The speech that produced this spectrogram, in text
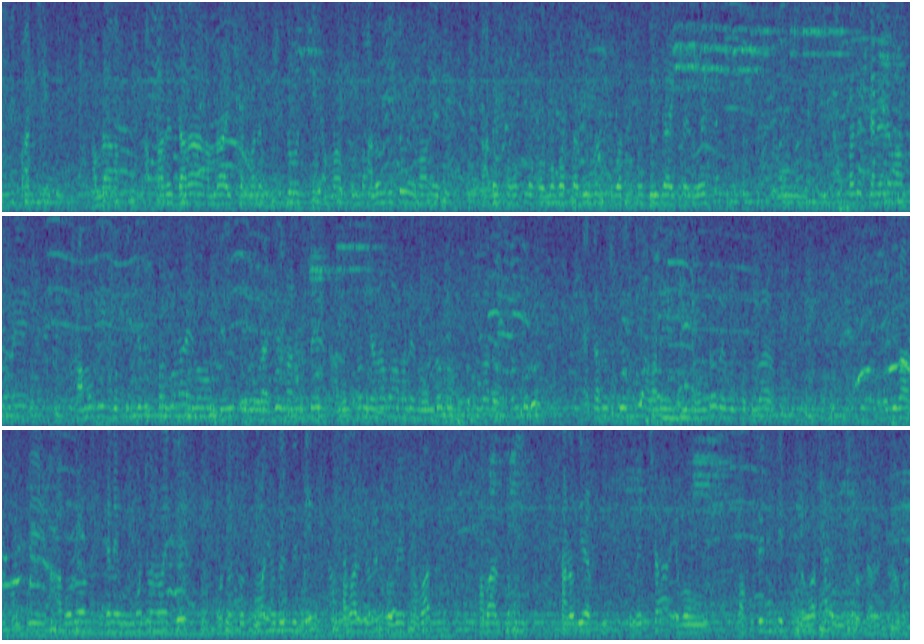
শ্রী পাচ্ছি। আমরা আপনাদের দ্বারা আমরা এই সম্মানে ভূষিত হচ্ছি। আমরা অত্যন্ত আনন্দিত আমাদের ক্লাবের সমস্ত কর্মকর্তাবৃন্দ সুবাদা এখানে রয়েছে এবং আপনাদের চ্যানেলের মাধ্যমে সামগ্রিক দক্ষিণ চব্বিশ পরগনা এবং এবং রাজ্যের মানুষদের আমন্ত্রণ জানাব। আমাদের মণ্ডপ এবং প্রতিমা দর্শন করুন। একাদশী অবধি আমাদের এই মণ্ডপ এবং প্রতিমার প্রতিমার যে আবরণ এখানে উন্মোচন হয়েছে, গত চোদ্দমা চতুর্থীর দিন সবার জন্য প্রবেশ সবার সবার প্রতি শারদীয়ার প্রীতি, শুভেচ্ছা এবং অকৃতিতে ভালোবাসা এবং শ্রদ্ধার জন্য আমার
